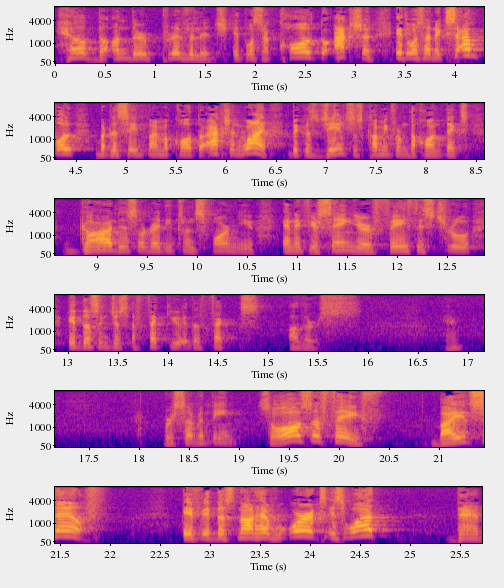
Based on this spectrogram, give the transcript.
help the underprivileged. It was a call to action. It was an example, but at the same time a call to action. Why? Because James was coming from the context God has already transformed you. And if you're saying your faith is true, it doesn't just affect you, it affects others. Okay? Verse 17. So also faith by itself, if it does not have works, is what? Dead.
